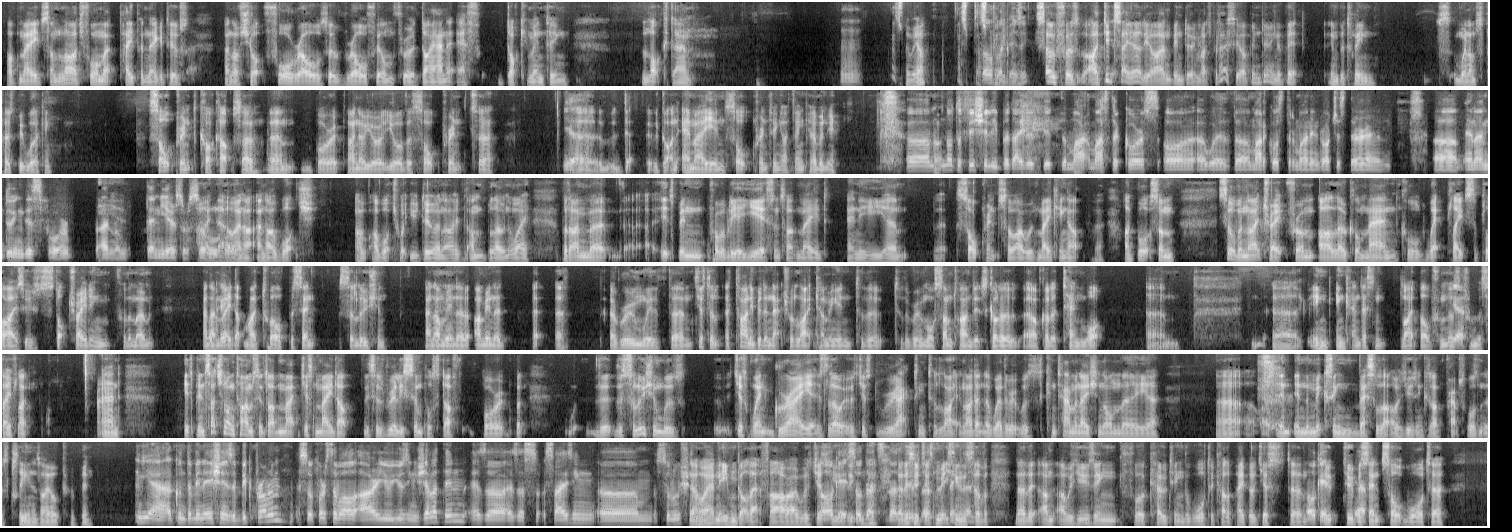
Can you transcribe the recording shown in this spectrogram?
I've made some large format paper negatives, and I've shot four rolls of roll film through a Diana F documenting lockdown. Mm-hmm. there we are. That's, that's pretty busy. So for I did say earlier I haven't been doing much, but actually I've been doing a bit in between when I'm supposed to be working. Salt print cock up. So um, Boric, I know you're you're the salt print uh, yeah. Uh, got an MA in salt printing, I think, haven't you? Um, oh. Not officially, but I did, did the ma- master course uh, with uh, Mark Osterman in Rochester, and um, and I'm doing this for I don't know ten years or so. I know, and I and I watch. I, I watch what you do, and I, I'm blown away. But I'm. Uh, it's been probably a year since I've made any um, uh, salt prints, so I was making up. Uh, I'd bought some silver nitrate from our local man called Wet Plate Supplies, who's stopped trading for the moment, and okay. I made up my twelve percent solution, and mm-hmm. I'm in a I'm in a a, a room with um, just a, a, tiny bit of natural light coming into the to the room, or sometimes it's got a I've got a ten watt um, uh, in, incandescent light bulb from the yeah. from the safelight, and it's been such a long time since I've ma- just made up. This is really simple stuff for it, but the the solution was just went grey as though it was just reacting to light, and I don't know whether it was contamination on the uh, uh, in in the mixing vessel that I was using because I perhaps wasn't as clean as I ought to have been. Yeah, contamination is a big problem. So first of all, are you using gelatin as a as a sizing um, solution? No, I hadn't even got that far. I was just okay. Using, so that's, that's no, this is just mixing the, the silver. No, the, um, I was using for coating the watercolor paper just um, okay. two percent yeah. salt water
